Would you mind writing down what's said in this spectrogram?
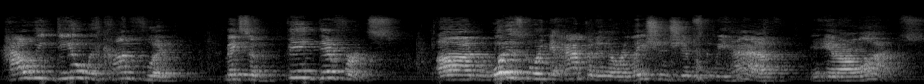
How we deal with conflict makes a big difference on what is going to happen in the relationships that we have in our lives.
